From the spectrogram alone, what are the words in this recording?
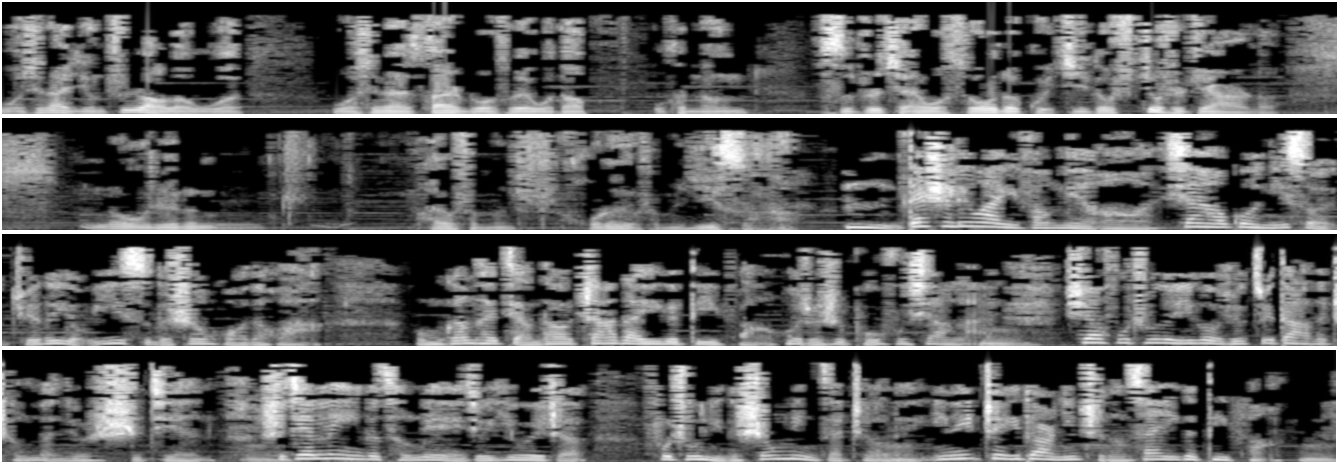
我现在已经知道了，我我现在三十多岁，我到我可能死之前，我所有的轨迹都是就是这样的，那我觉得你还有什么活着有什么意思呢？嗯，但是另外一方面啊，想要过你所觉得有意思的生活的话。我们刚才讲到扎在一个地方，或者是匍匐下来，嗯需要付出的一个我觉得最大的成本就是时间。嗯时间另一个层面也就意味着付出你的生命在这里，嗯因为这一段你只能在一个地方，嗯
